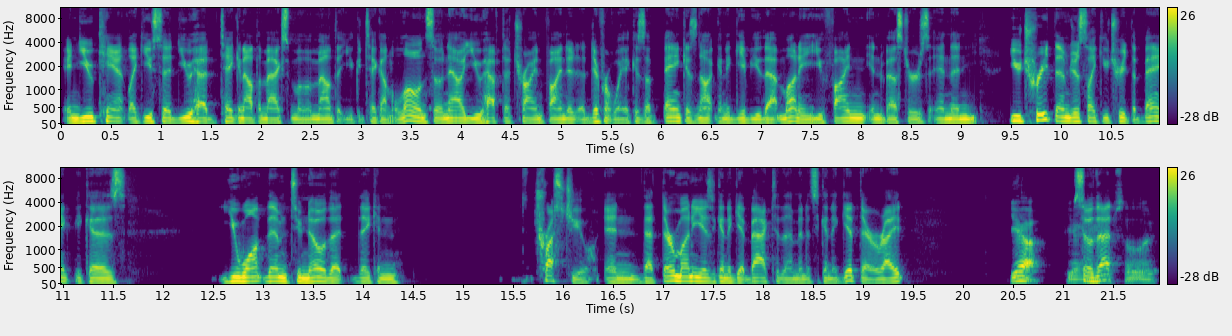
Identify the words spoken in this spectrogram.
and you can't, like you said, you had taken out the maximum amount that you could take on a loan. So now you have to try and find it a different way because a bank is not going to give you that money. You find investors and then you treat them just like you treat the bank because you want them to know that they can trust you and that their money is going to get back to them and it's going to get there, right? Yeah. yeah so yeah, that absolutely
